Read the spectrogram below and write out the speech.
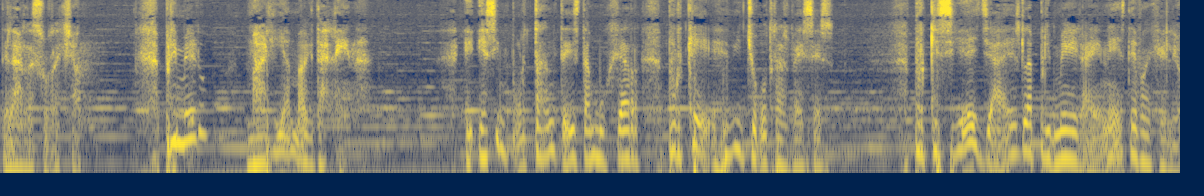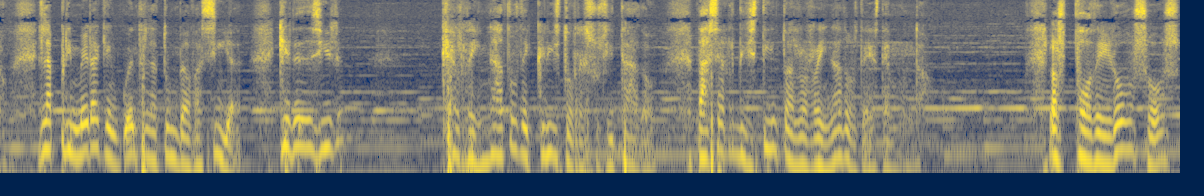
de la resurrección. Primero, María Magdalena. E, es importante esta mujer, porque he dicho otras veces, porque si ella es la primera en este Evangelio, es la primera que encuentra la tumba vacía, quiere decir que el reinado de Cristo resucitado va a ser distinto a los reinados de este mundo. Los poderosos,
